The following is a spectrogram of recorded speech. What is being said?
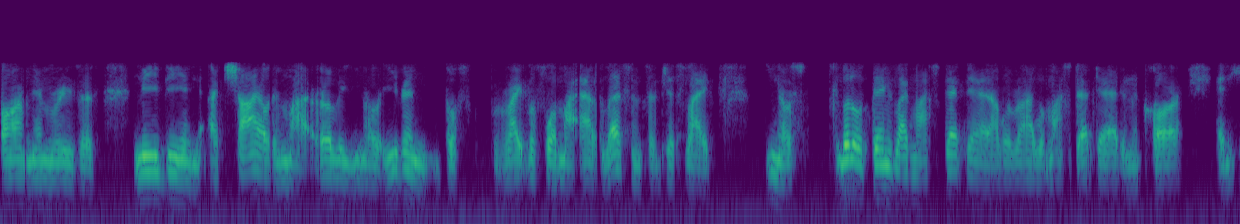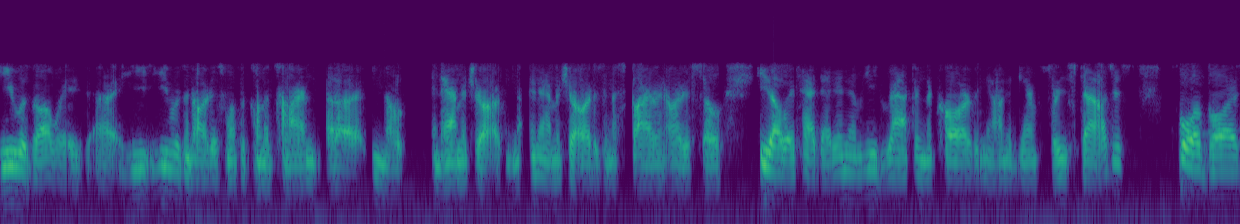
far memories of me being a child in my early, you know, even bef- right before my adolescence of just like, you know, little things like my stepdad. I would ride with my stepdad in the car, and he was always uh, he he was an artist once upon a time. Uh, you know, an amateur art, an amateur artist, an aspiring artist. So he always had that in him. He'd rap in the car every now and again, freestyle, just four bars,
